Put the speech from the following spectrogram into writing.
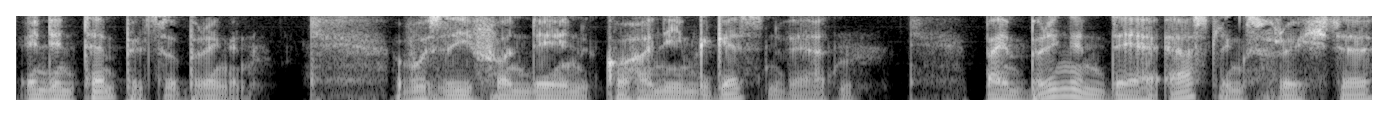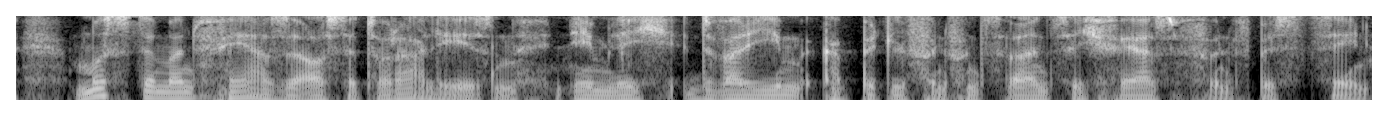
in den Tempel zu bringen, wo sie von den Kohanim gegessen werden. Beim Bringen der Erstlingsfrüchte musste man Verse aus der Torah lesen, nämlich Dvarim Kapitel 25 Vers 5 bis 10.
